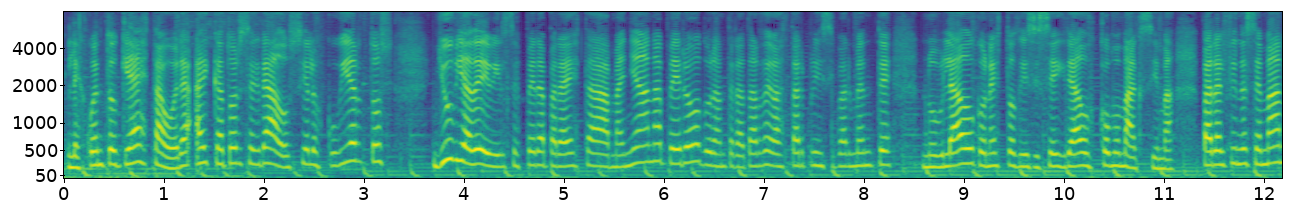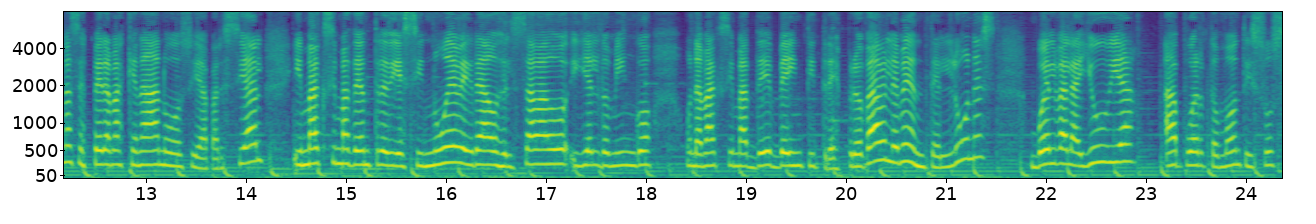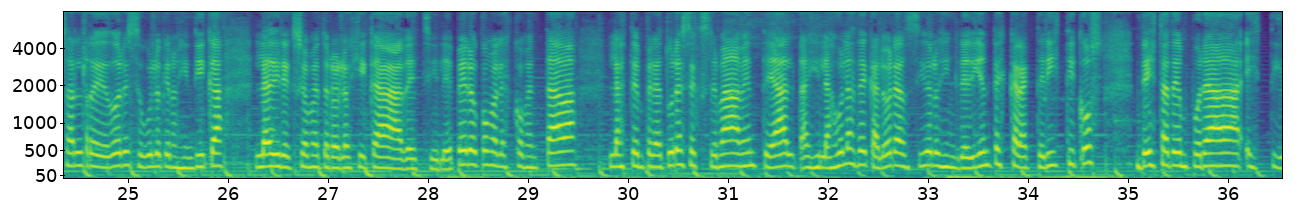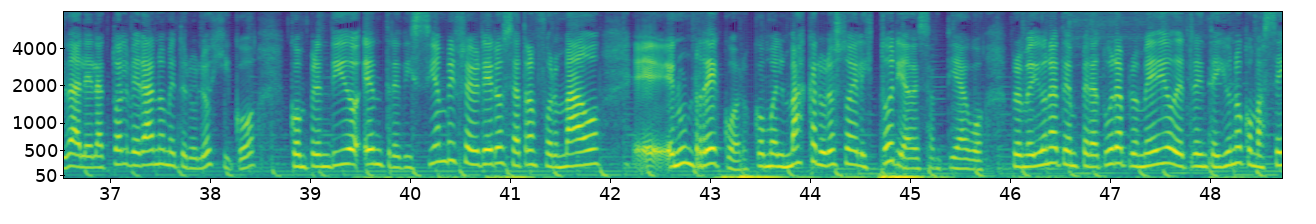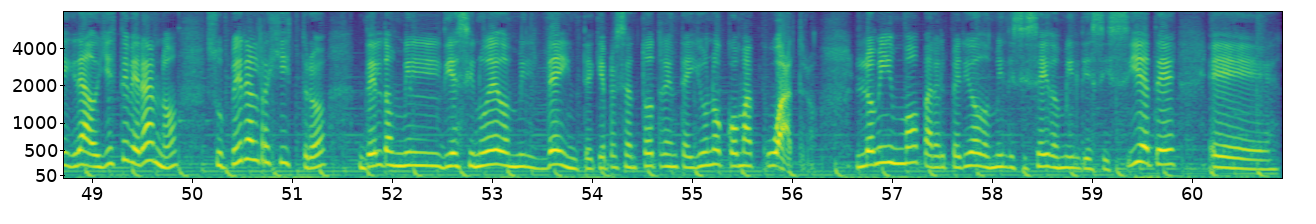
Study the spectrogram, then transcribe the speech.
les cuento que a esta hora hay 14 grados, cielos cubiertos, lluvia débil se espera para esta mañana, pero durante la tarde va a estar principalmente nublado con estos 16 grados como máxima. Para el fin de semana se espera más que nada nubosidad parcial y máximas de entre 19 grados el sábado y el domingo una máxima de 23. Probablemente el lunes vuelva la lluvia a Puerto Montt y sus alrededores, según lo que nos indica la Dirección Meteorológica de Chile. Pero como les comentaba, las temperaturas extremadamente altas y las olas de calor han sido los ingredientes característicos de esta temporada estival. El actual verano meteorológico, comprendido entre diciembre y febrero, se ha transformado eh, en un récord como el más caluroso de la historia de Santiago. Promedió una temperatura promedio de 31,6 grados y este verano supera el registro del 2019 2020, que presentó 31,4. Lo mismo para el periodo 2016-2017. Eh,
